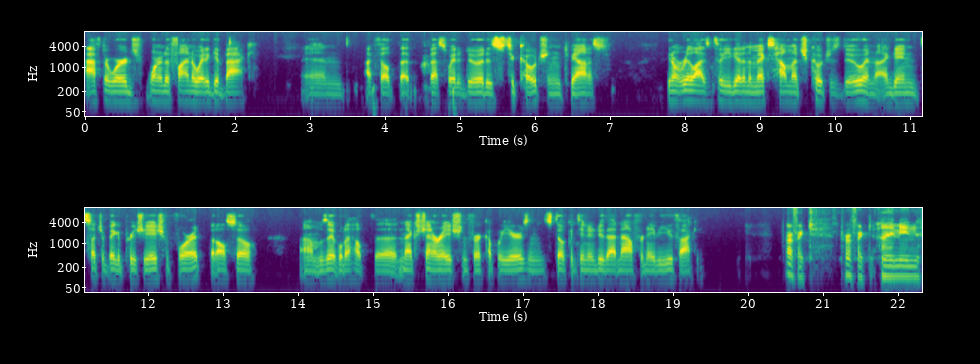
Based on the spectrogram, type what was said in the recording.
afterwards wanted to find a way to give back. And I felt that the best way to do it is to coach. And to be honest, you don't realize until you get in the mix how much coaches do. And I gained such a big appreciation for it, but also um, was able to help the next generation for a couple years and still continue to do that now for Navy youth hockey. Perfect. Perfect. I mean,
